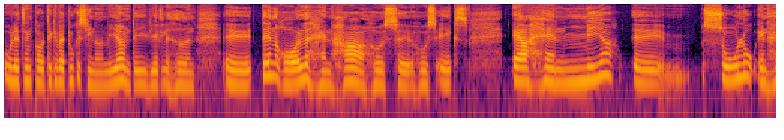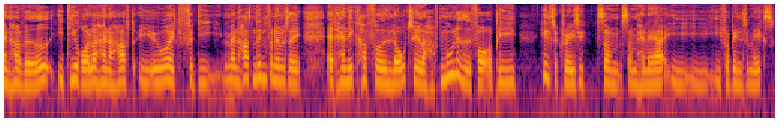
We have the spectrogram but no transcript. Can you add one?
Ole, jeg tænker på, det kan være, at du kan sige noget mere om det i virkeligheden. Øh, den rolle, han har hos, øh, hos X, er han mere øh, solo, end han har været i de roller, han har haft i øvrigt? Fordi ja. man har sådan lidt en fornemmelse af, at han ikke har fået lov til, eller haft mulighed for at blive helt så crazy, som, som han er i, i, i forbindelse med X.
